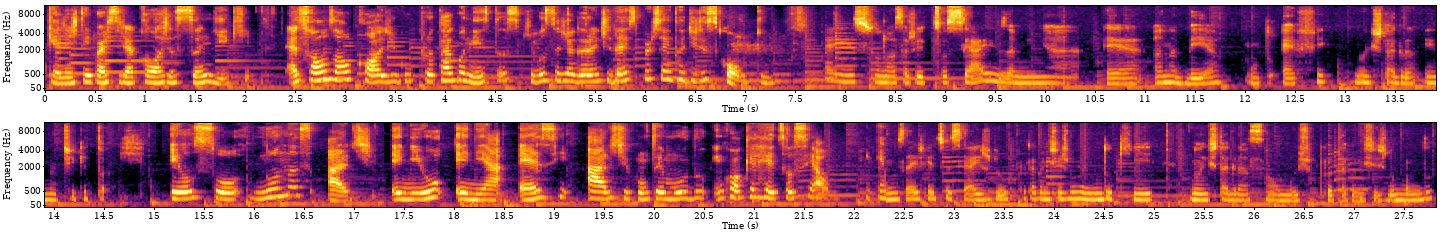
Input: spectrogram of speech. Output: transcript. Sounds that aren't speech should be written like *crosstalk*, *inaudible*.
que a gente tem parceria com a loja Sangeek. É só usar o código protagonistas que você já garante 10% de desconto. É isso, nossas redes sociais, a minha é anabea.f no Instagram e no TikTok. Eu sou Nunas Art, N-U-N-A-S Arte com temudo em qualquer rede social. E temos as redes sociais do Protagonistas do Mundo, que no Instagram somos Protagonistas do Mundo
